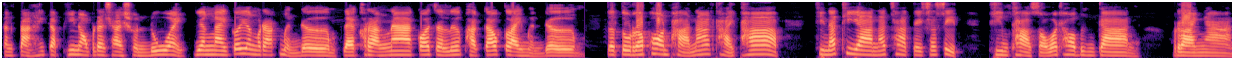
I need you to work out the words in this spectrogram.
ต่างๆ ให้กับพี่น้องประชาชนด้วย ยังไงก็ยังรักเหมือนเดิม และครั้งหน้าก็จะเลือกพักก้าวไกลเหมือนเดิมจตุรพรผานาคถ่ายภาพธินัทยานัชชาเตชะสิทธิ์ ทีมข่าว สวทบึงการ รายงาน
